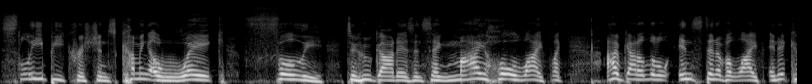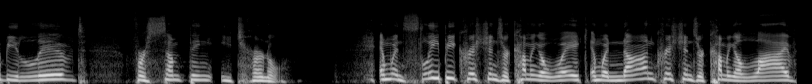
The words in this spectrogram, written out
sleepy Christians coming awake fully to who God is and saying, my whole life, like I've got a little instant of a life, and it could be lived for something eternal. And when sleepy Christians are coming awake and when non Christians are coming alive,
